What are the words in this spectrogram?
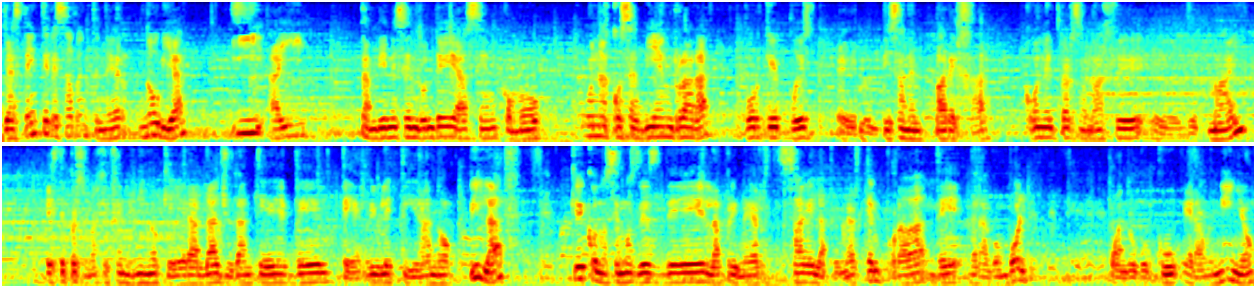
ya está interesado en tener novia y ahí también es en donde hacen como una cosa bien rara, porque pues eh, lo empiezan a emparejar con el personaje eh, de Mai, este personaje femenino que era la ayudante del terrible tirano Pilaf, que conocemos desde la primera saga y la primera temporada de Dragon Ball cuando Goku era un niño.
